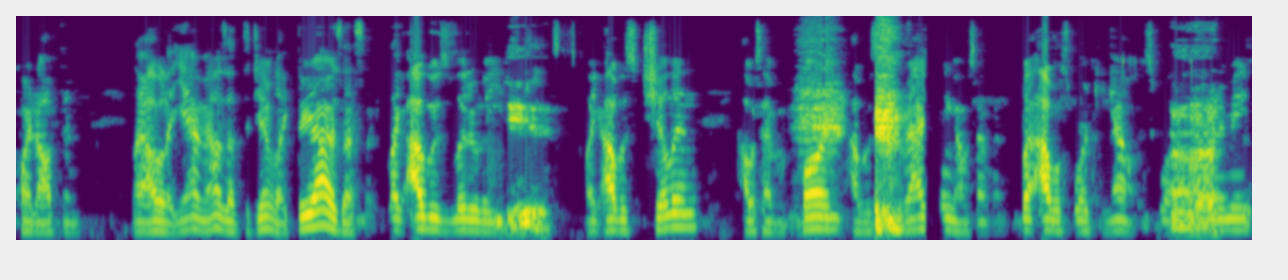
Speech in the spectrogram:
quite often. Like I was like, yeah, man, I was at the gym like three hours last night. Like I was literally, Yeah. like I was chilling. I was having fun. I was interacting. I was having, but I was working out as well. You know Uh-huh. what I mean?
